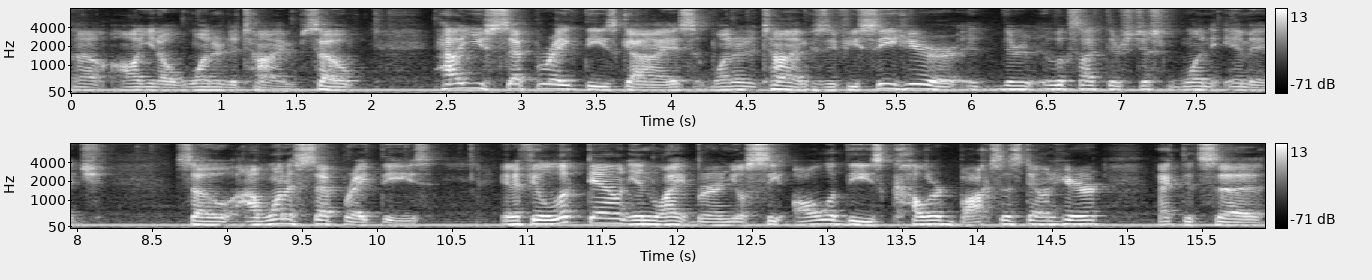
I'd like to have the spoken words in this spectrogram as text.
uh, all you know one at a time. So how you separate these guys one at a time because if you see here it, there, it looks like there's just one image so I want to separate these and if you'll look down in Lightburn you'll see all of these colored boxes down here in fact it's uh,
